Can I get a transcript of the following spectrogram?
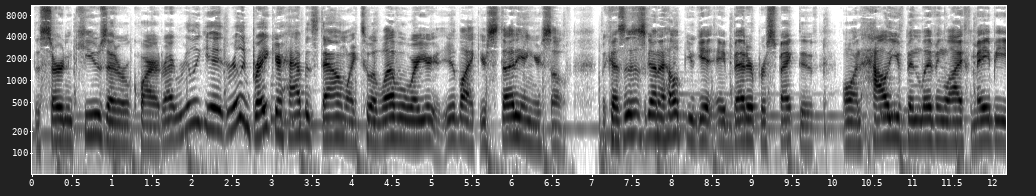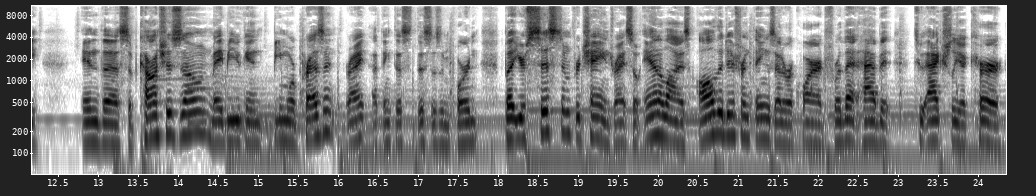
the certain cues that are required, right? Really get really break your habits down like to a level where you're you're like you're studying yourself because this is going to help you get a better perspective on how you've been living life maybe in the subconscious zone maybe you can be more present right? I think this this is important. But your system for change right? So analyze all the different things that are required for that habit to actually occur.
